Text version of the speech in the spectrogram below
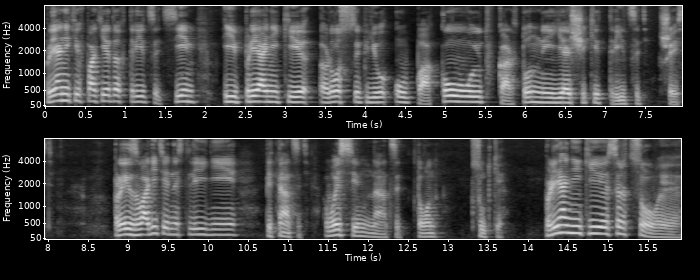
Пряники в пакетах 37 и пряники россыпью упаковывают в картонные ящики 36. Производительность линии 15-18 тонн в сутки. Пряники сырцовые.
